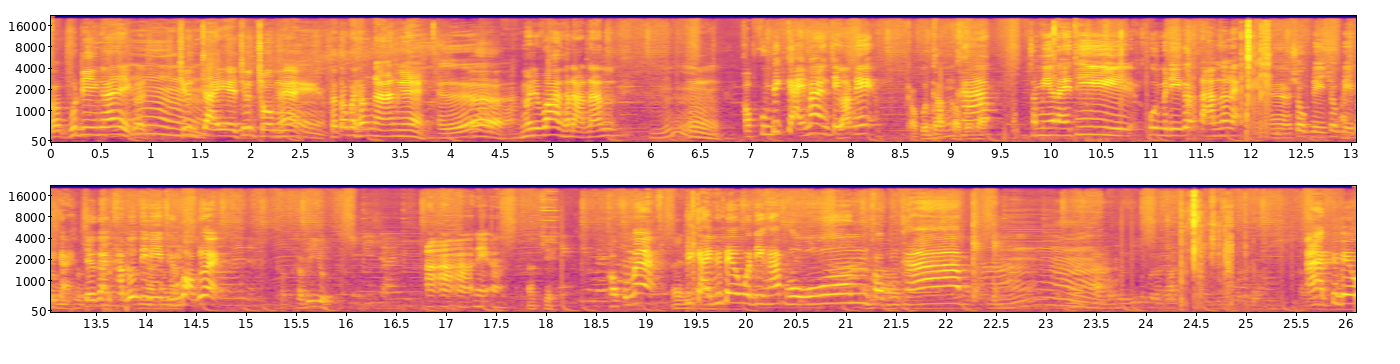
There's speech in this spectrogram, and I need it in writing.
ก็พูดดีไงก็ชื่นใจไงชื่นชมไงเออแต่ต้องไปทำงานไงเออ ไม่ได้ว่างขนาดนั้นอืมขอบคุณพี่ไก่มากจริงๆรักวันนี้ขอบคุณครับขอบคุณครับ ถ้ามีอะไรที่พูดไม่ดีก็ตามนั่นแหละเออโชคดีโชคดีพี่ไก่ เจอกันขับรถดีๆถึงบอกด้วย ครับพี่อยู่อะอะอะนี่อะโอเค ขอบคุณมากเอ้ยพี่ไก่พี่เบลสวัสดีครับผมขอบคุณครับอืมอะพี่เบล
